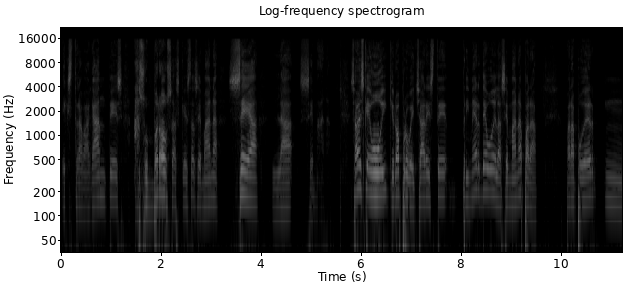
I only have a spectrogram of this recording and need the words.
extravagantes, asombrosas, que esta semana sea la semana. Sabes que hoy quiero aprovechar este primer debo de la semana para, para poder mmm,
